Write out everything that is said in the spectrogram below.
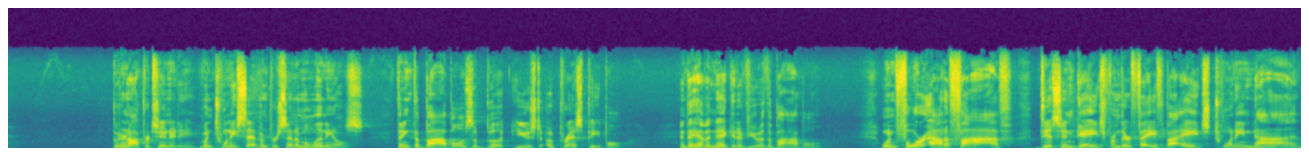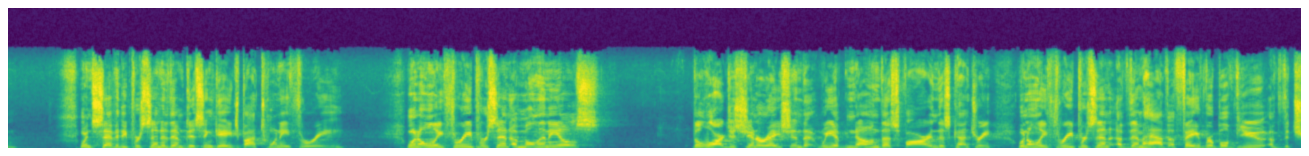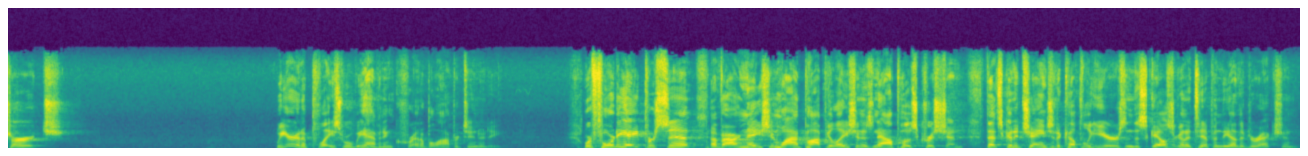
but an opportunity. When 27% of millennials think the Bible is a book used to oppress people and they have a negative view of the Bible. When four out of five disengage from their faith by age 29 when 70% of them disengage by 23, when only 3% of millennials, the largest generation that we have known thus far in this country, when only 3% of them have a favorable view of the church, we are at a place where we have an incredible opportunity. Where 48% of our nationwide population is now post Christian, that's going to change in a couple of years and the scales are going to tip in the other direction.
